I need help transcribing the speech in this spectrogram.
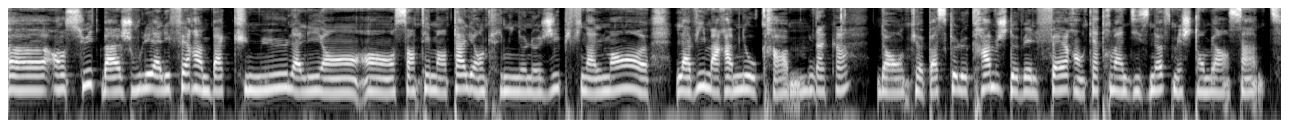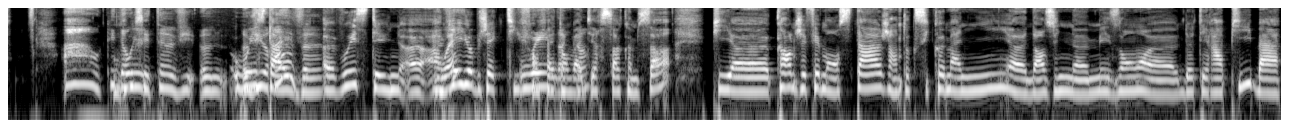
Euh, ensuite, bah, je voulais aller faire un bac cumul, aller en, en santé mentale et en criminologie. Puis finalement, euh, la vie m'a ramené au CRAM. D'accord. Donc, euh, parce que le CRAM, je devais le faire en 99, mais je tombais enceinte. Ah, OK. Donc, Oui. c'était un, vieux- un, un Oui, vieux c'était un- rêve. euh, oui, c'était une, euh, un Ouais. vieil objectif, Oui, en fait, on va dire ça comme ça. Puis euh, quand j'ai fait mon stage en toxicomanie euh, dans une maison de thérapie, ben,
